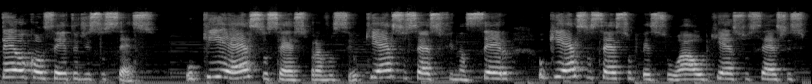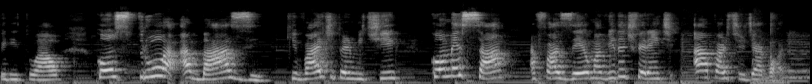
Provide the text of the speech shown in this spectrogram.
teu conceito de sucesso. O que é sucesso para você? O que é sucesso financeiro? O que é sucesso pessoal? O que é sucesso espiritual? Construa a base que vai te permitir começar a fazer uma vida diferente a partir de agora.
